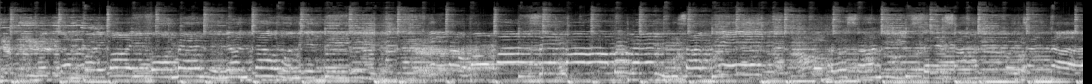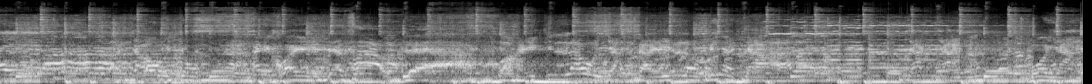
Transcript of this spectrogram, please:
อย่างนี้จำไว้ไว้บ่แม่นยันเจ้านี่ตี บ่ยังดอกหนาพอแจ้ง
